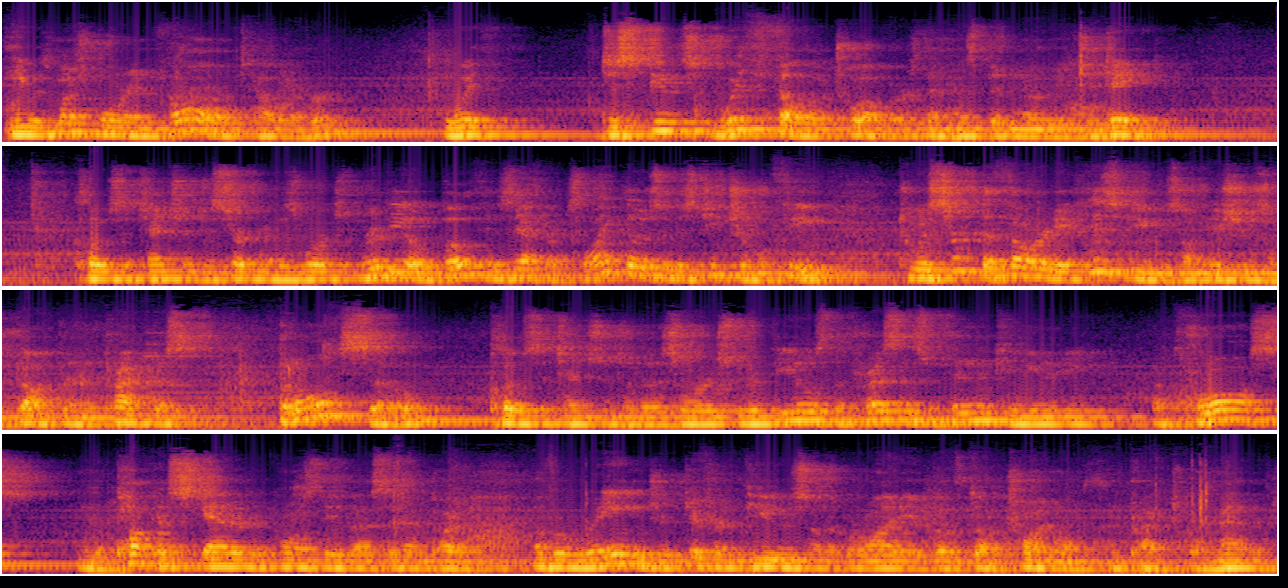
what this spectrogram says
he was much more involved, however, with disputes with fellow Twelvers than has been noted to date. Close attention to certain of his works reveal both his efforts, like those of his teacher Mufid, to assert the authority of his views on issues of doctrine and practice, but also close attention to those works reveals the presence within the community across, in the pockets scattered across the Abbasid Empire, of a range of different views on a variety of both doctrinal and practical matters.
